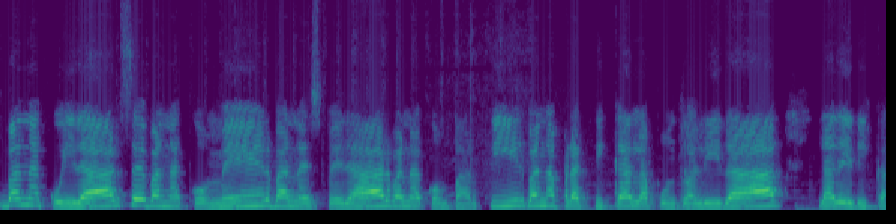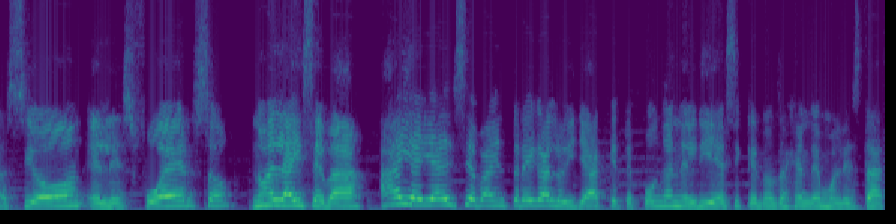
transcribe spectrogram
Van a cuidarse, van a comer, van a esperar, van a compartir, van a practicar la puntualidad, la dedicación, el esfuerzo. No el ahí se va, ay, ay, ahí se va, entrégalo y ya que te pongan el 10 y que nos dejen de molestar.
